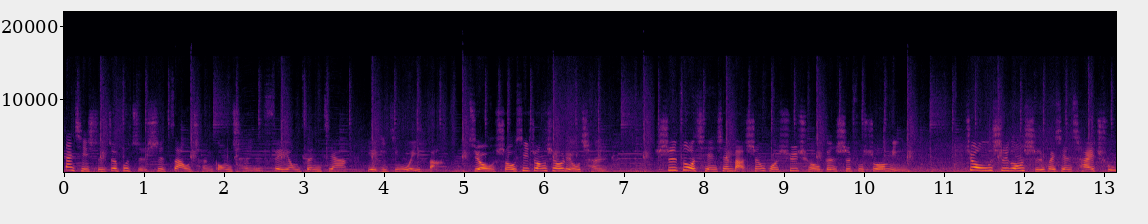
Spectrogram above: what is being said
但其实这不只是造成工程与费用增加，也已经违法。九、熟悉装修流程，施作前先把生活需求跟师傅说明。旧屋施工时会先拆除。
